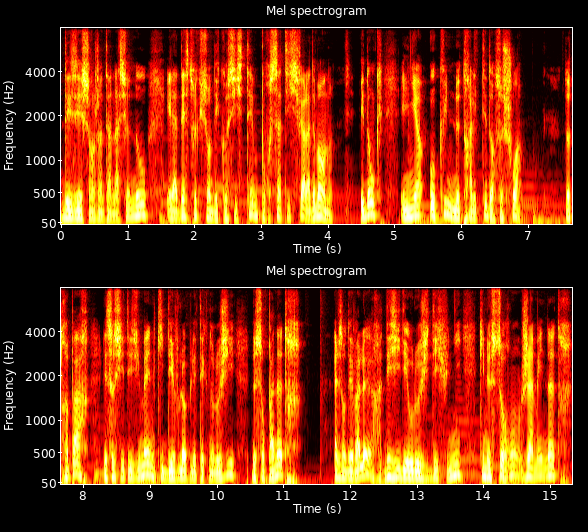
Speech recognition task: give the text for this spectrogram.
des échanges internationaux et la destruction d'écosystèmes pour satisfaire la demande. Et donc, il n'y a aucune neutralité dans ce choix. D'autre part, les sociétés humaines qui développent les technologies ne sont pas neutres. Elles ont des valeurs, des idéologies définies qui ne seront jamais neutres,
